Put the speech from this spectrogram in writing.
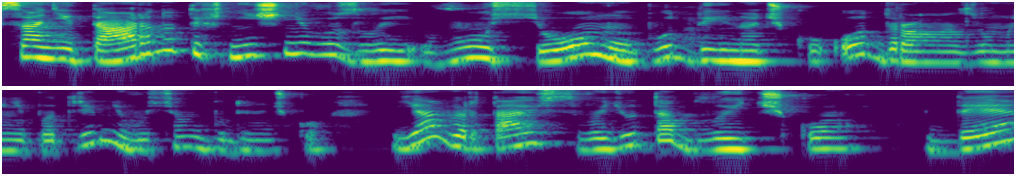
Санітарно-технічні вузли в усьому будиночку. Одразу мені потрібні в усьому будиночку. Я вертаюсь в свою табличку, де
